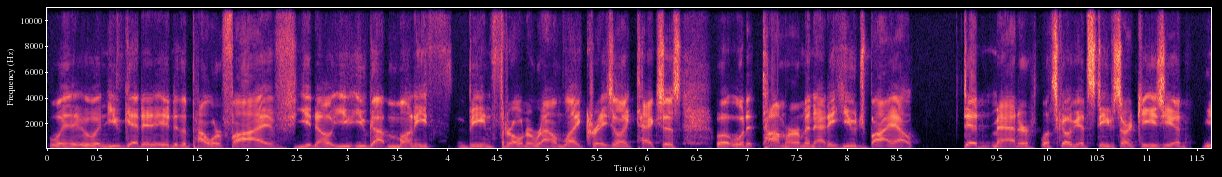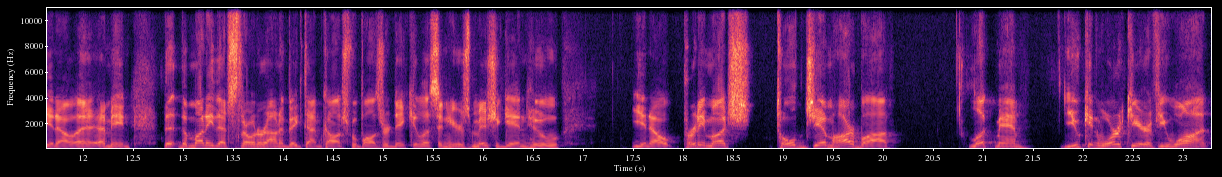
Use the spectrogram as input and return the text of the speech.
when when you get it into the power 5 you know you you got money th- being thrown around like crazy like Texas what, what it, Tom Herman had a huge buyout didn't matter. Let's go get Steve Sarkisian. You know, I mean, the, the money that's thrown around in big time college football is ridiculous. And here's Michigan, who, you know, pretty much told Jim Harbaugh, look, man, you can work here if you want,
